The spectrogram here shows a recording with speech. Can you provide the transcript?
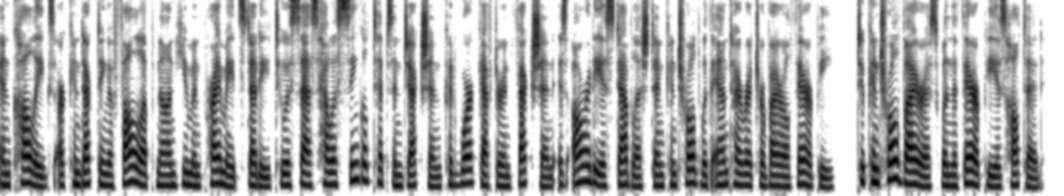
and colleagues are conducting a follow up non human primate study to assess how a single TIPS injection could work after infection is already established and controlled with antiretroviral therapy, to control virus when the therapy is halted.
